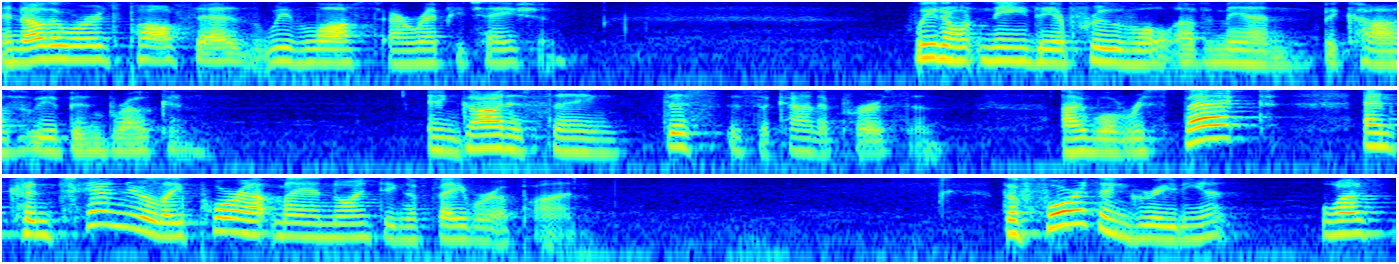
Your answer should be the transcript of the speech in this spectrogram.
In other words, Paul says we've lost our reputation. We don't need the approval of men because we have been broken. And God is saying, This is the kind of person I will respect and continually pour out my anointing of favor upon. The fourth ingredient was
